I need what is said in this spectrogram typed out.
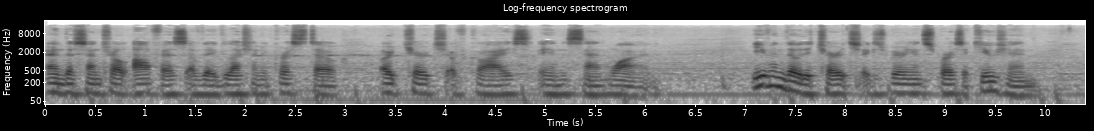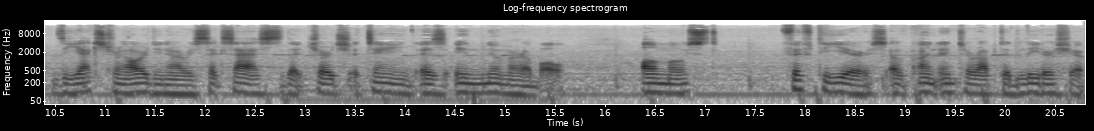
and the central office of the Iglesia Ni Cristo or Church of Christ in San Juan. Even though the church experienced persecution, the extraordinary success that church attained is innumerable. Almost 50 years of uninterrupted leadership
